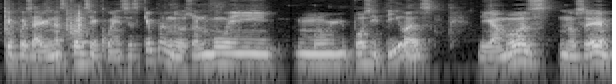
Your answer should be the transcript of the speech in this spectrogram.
que pues hay unas consecuencias que pues no son muy, muy positivas. Digamos, no sé,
